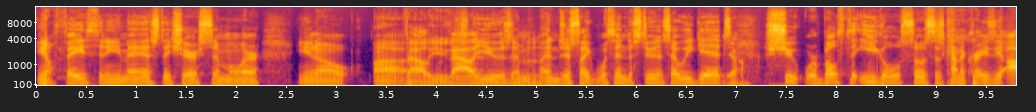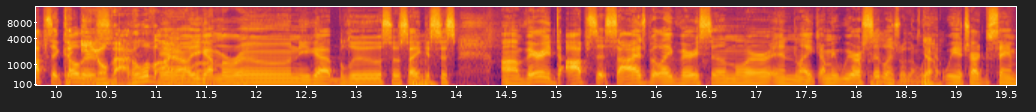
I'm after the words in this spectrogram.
you know faith and Emmaus they share similar, you know, uh, Values values, and and- and, just like within the students that we get. Yeah. Shoot, we're both the Eagles, so it's just kind of crazy. Opposite colors. Eagle Battle of You know, you Mm-hmm. got maroon, you got blue, so it's like it's just um, very opposite sides, but like very similar. And like, I mean, we are siblings with them. Yeah. We, we attract the same,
